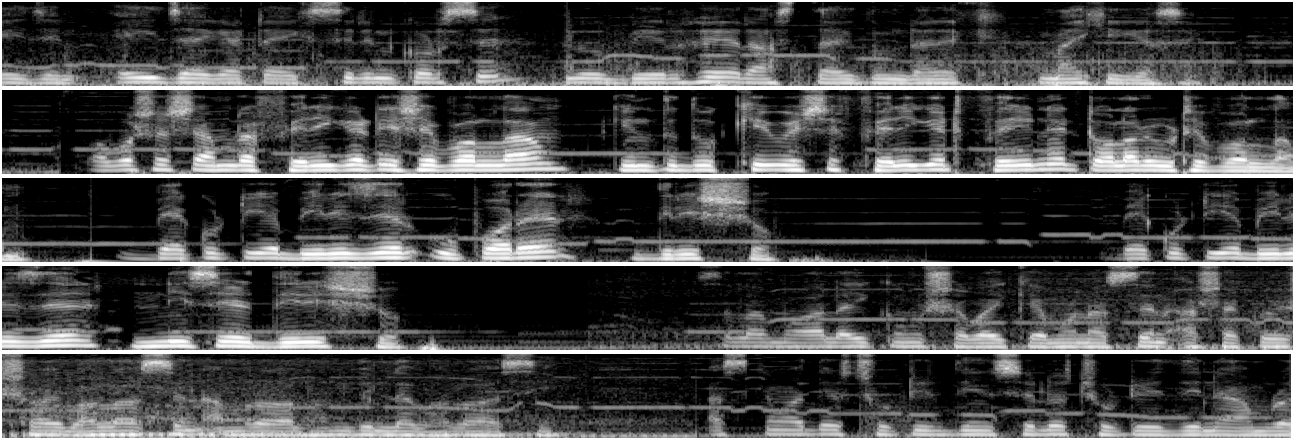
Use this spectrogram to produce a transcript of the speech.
এই যে, এই জায়গাটা অ্যাক্সিডেন্ট করছে বের হয়ে রাস্তা একদম ডাইরেক্ট মাইকে গেছে। অবশেষে আমরা ফেরিঘাটে এসে পড়লাম, কিন্তু দুঃখে এসে ফেরিঘাট ফেরি নিয়ে টলারে উঠে পড়লাম। বেকুটিয়া ব্রিজের উপরের দৃশ্য। বেকুটিয়া ব্রিজের নিচের দৃশ্য। আসসালামু আলাইকুম, সবাই কেমন আছেন? আশা করি সবাই ভালো আছেন আমরা আলহামদুলিল্লাহ ভালো আছি। আজকে আমাদের ছুটির দিন ছিল, ছুটির দিনে আমরা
